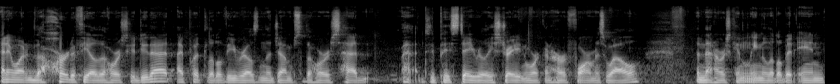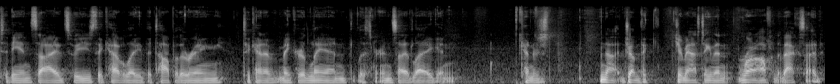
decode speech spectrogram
and I wanted the hard to feel the horse could do that. I put little V rails in the jump so the horse had, had to stay really straight and work on her form as well. And that horse can lean a little bit into the inside, so we use the cavaletti at the top of the ring to kind of make her land, listen her inside leg, and kind of just not jump the gymnastic and then run off on the backside.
